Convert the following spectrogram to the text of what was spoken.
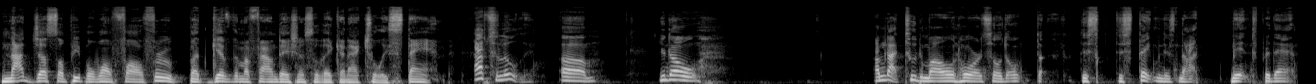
Not just so people won't fall through but give them a foundation so they can actually stand. Absolutely. Um, you know, I'm not tooting my own horn, so don't. th- This this statement is not meant for that.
